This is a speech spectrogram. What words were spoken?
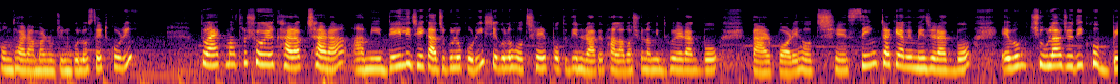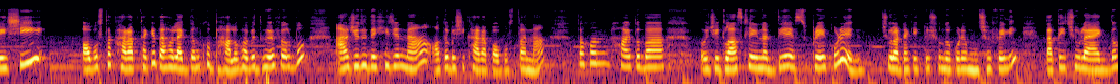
সন্ধ্যার আমার রুটিনগুলো সেট করি। তো একমাত্র শরীর খারাপ ছাড়া আমি ডেইলি যে কাজগুলো করি, সেগুলো হচ্ছে প্রতিদিন রাতে থালা বাসন আমি ধুয়ে রাখব, তারপরে হচ্ছে সিঙ্কটাকে আমি মেজে রাখব এবং চুলা যদি খুব বেশি অবস্থা খারাপ থাকে, তাহলে একদম খুব ভালোভাবে ধুয়ে ফেলব। আর যদি দেখি যে না, অত বেশি খারাপ অবস্থা না, তখন হয়তো বা ওই যে গ্লাস ক্লিনার দিয়ে স্প্রে করে চুলাটাকে একটু সুন্দর করে মুছে ফেলি। তাতেই চুলা একদম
